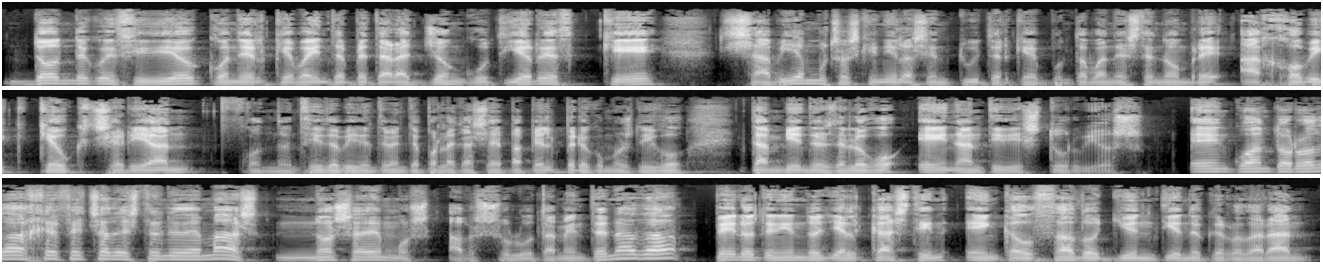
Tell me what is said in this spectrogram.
donde coincidió con el que va a interpretar a John Gutiérrez, que sabía muchas quinielas en Twitter que apuntaban este nombre, a Jovic Keukcherian, convencido evidentemente por la Casa de Papel, pero como os digo, también desde luego en antidisturbios. En cuanto a rodaje, fecha de estreno y demás, no sabemos absolutamente nada, pero teniendo ya el casting encauzado, yo entiendo que rodarán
